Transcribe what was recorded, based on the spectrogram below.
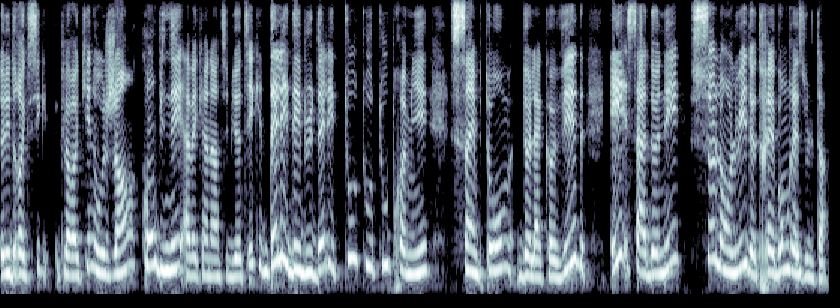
de l'hydroxychloroquine aux gens combiné avec un antibiotique dès les débuts, dès les tout, tout, tout premiers symptômes de la COVID. Et ça a donné, selon lui, de très bons résultats.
